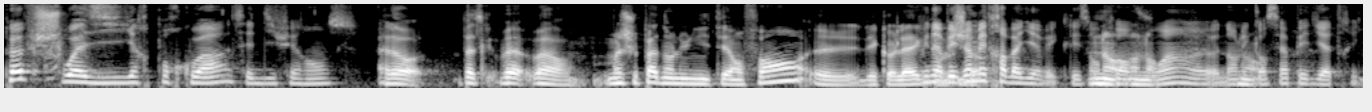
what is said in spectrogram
peuvent choisir. Pourquoi cette différence? Alors, parce que, bah, alors, moi, je suis pas dans l'unité enfant. euh, des collègues. Vous n'avez jamais dans- travaillé avec les enfants non, non. euh, dans les cancers pédiatriques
